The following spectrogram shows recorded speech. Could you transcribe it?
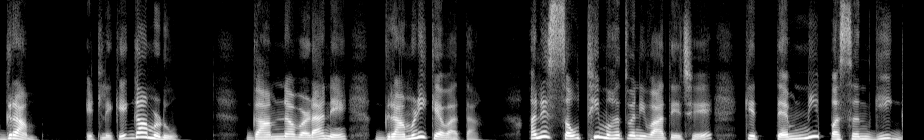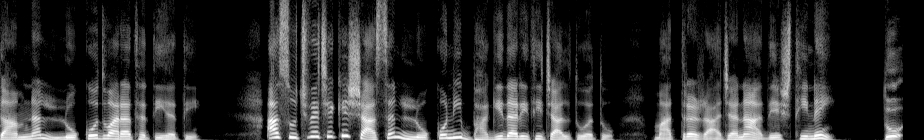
ગ્રામ એટલે કે ગામડું. ગામના વડાને ગ્રામણી કહેવાતા અને સૌથી મહત્વની વાત એ છે કે તેમની પસંદગી ગામના લોકો દ્વારા થતી હતી. આ સૂચવે છે કે શાસન લોકોની ભાગીદારીથી ચાલતું હતું માત્ર રાજાના આદેશથી નહીં. તો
